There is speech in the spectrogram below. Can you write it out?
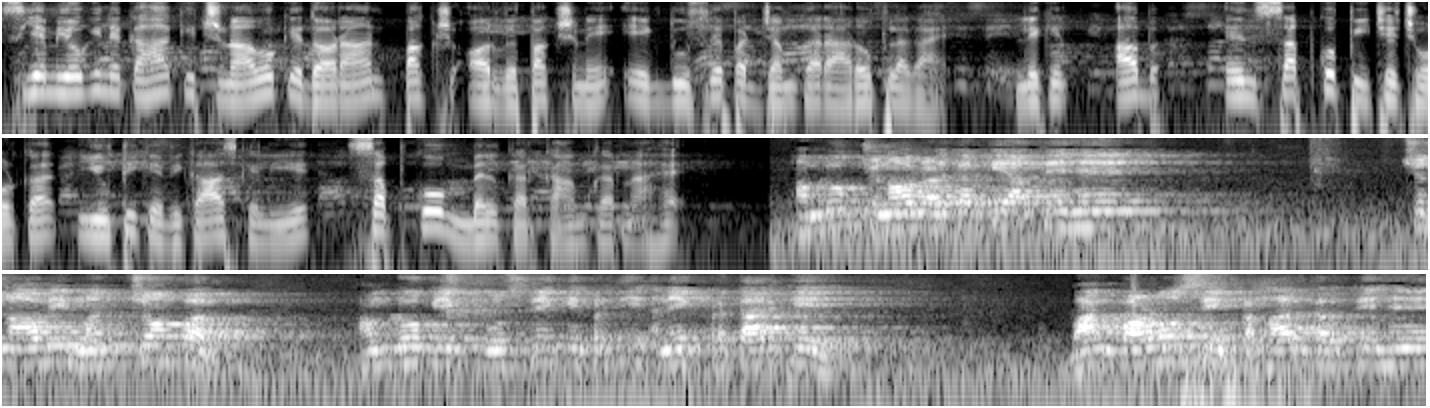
सीएम योगी ने कहा कि चुनावों के दौरान पक्ष और विपक्ष ने एक दूसरे पर जमकर आरोप लगाए, लेकिन अब इन सबको पीछे छोड़कर यूपी के विकास के लिए सबको मिलकर काम करना है। हम लोग चुनाव लड़कर के आते हैं। चुनावी मंचों पर हम लोग एक दूसरे के प्रति अनेक प्रकार के बांगबाड़ों से प्रहार करते हैं,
